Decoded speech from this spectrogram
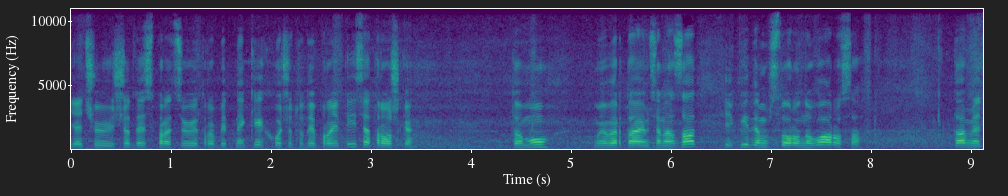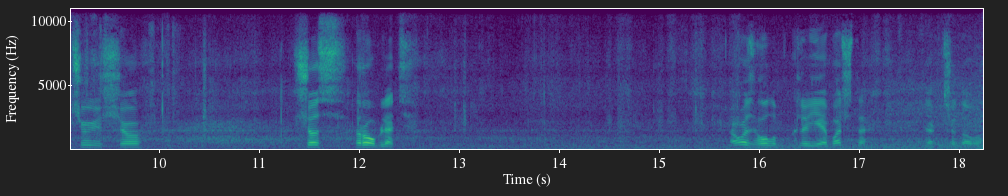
Я чую, що десь працюють робітники, хочу туди пройтися трошки. Тому ми вертаємося назад і підемо в сторону Варуса. Там я чую, що щось роблять. А ось голуб клює, бачите, як чудово.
